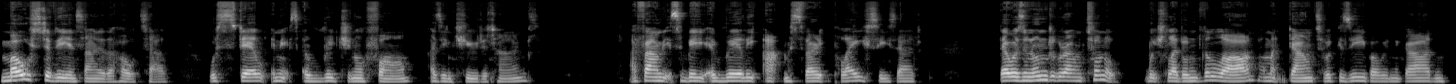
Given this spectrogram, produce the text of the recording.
Most of the inside of the hotel was still in its original form, as in Tudor times. I found it to be a really atmospheric place, he said. There was an underground tunnel which led under the lawn and went down to a gazebo in the garden.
